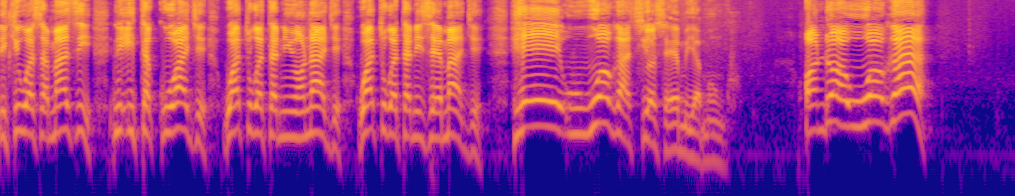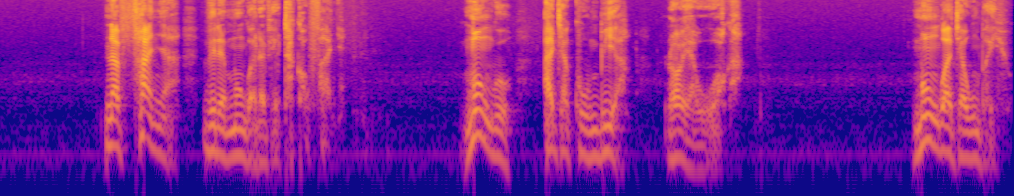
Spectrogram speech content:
nikiwa samasi ni itakuwaje? Watu watanionaje? Watu watanisemaje? He uoga sio sehemu ya mungu. Ondoa uoga. Nafanya vile mungu anavyotaka ufanye. Mungu hajakuumbia roho ya uoga. Mungu ajaumba hiyo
